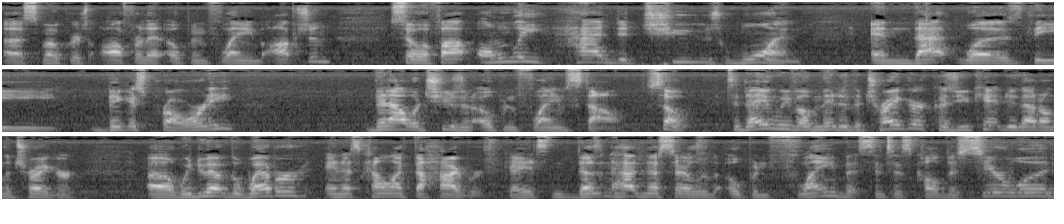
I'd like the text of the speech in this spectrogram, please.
uh, smokers offer that open flame option. So if I only had to choose one, and that was the biggest priority, then I would choose an open flame style. So Today we've omitted the Traeger because you can't do that on the Traeger. Uh, we do have the Weber, and it's kind of like the hybrid. Okay, it doesn't have necessarily the open flame, but since it's called the Searwood,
